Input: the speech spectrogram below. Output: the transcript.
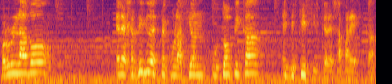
Por un lado, el ejercicio de especulación utópica es difícil que desaparezca,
